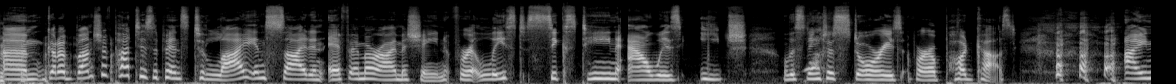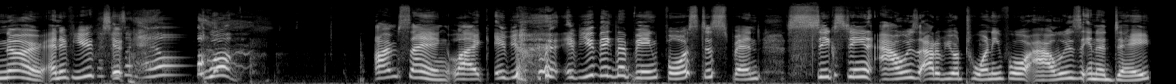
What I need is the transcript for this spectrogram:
um, got a bunch of participants to lie inside an fMRI machine for at least 16 hours each, listening to stories for a podcast. I know. And if you. That sounds like hell. Well. I'm saying, like, if you if you think that being forced to spend 16 hours out of your 24 hours in a day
